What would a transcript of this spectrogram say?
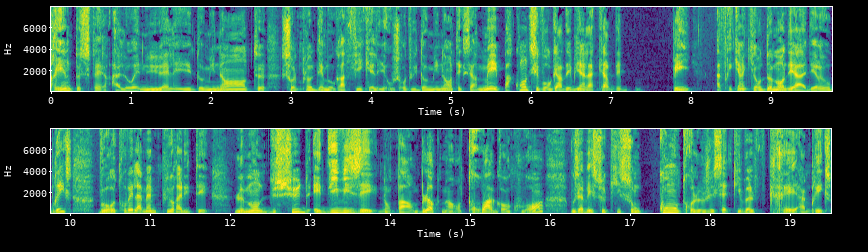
rien ne peut se faire. À l'ONU, elle est dominante. Sur le plan démographique, elle est aujourd'hui dominante, etc. Mais par contre, si vous regardez bien la carte des pays africains qui ont demandé à adhérer au BRICS, vous retrouvez la même pluralité. Le monde du Sud est divisé, non pas en blocs, mais en trois grands courants. Vous avez ceux qui sont contre le G7, qui veulent créer un BRICS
